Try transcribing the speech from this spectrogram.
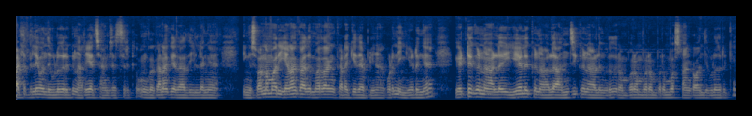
ஆட்டத்திலே வந்து விழுகிறதுக்கு நிறைய சான்சஸ் இருக்குது உங்கள் கணக்கு ஏதாவது இல்லைங்க. நீங்கள் சொன்ன மாதிரி எனக்கு அது மாதிரி தான் கிடைக்கிது அப்படின்னா கூட நீங்கள் எடுங்க. எட்டுக்கு நாலு ஏழுக்கு நாலு அஞ்சுக்கு நாலுங்கிறது ரொம்ப ரொம்ப ரொம்ப ரொம்ப ஸ்ட்ராங்காக வந்து விழுகிறதுக்கு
